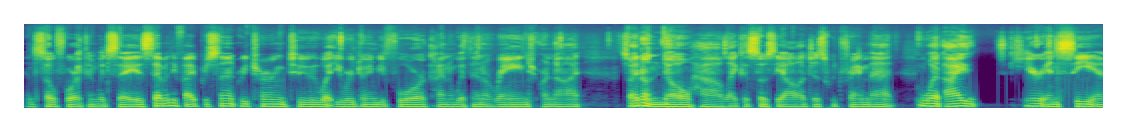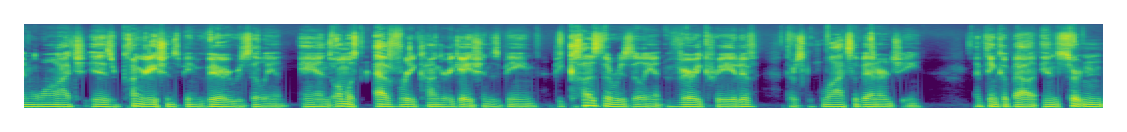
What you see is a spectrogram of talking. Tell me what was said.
and so forth and would say is 75% return to what you were doing before kind of within a range or not? So i don't know how like a sociologist would frame that. What i hear and see and watch is congregations being very resilient and almost every congregation is being because they're resilient very creative. There's lots of energy. I think about in certain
